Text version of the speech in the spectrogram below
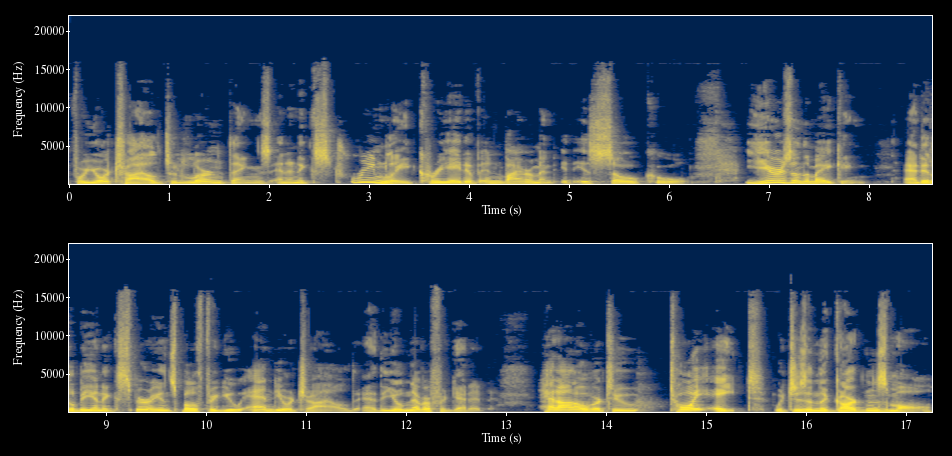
for your child to learn things in an extremely creative environment. It is so cool. Years in the making, and it'll be an experience both for you and your child uh, that you'll never forget it. Head on over to Toy 8, which is in the Gardens Mall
